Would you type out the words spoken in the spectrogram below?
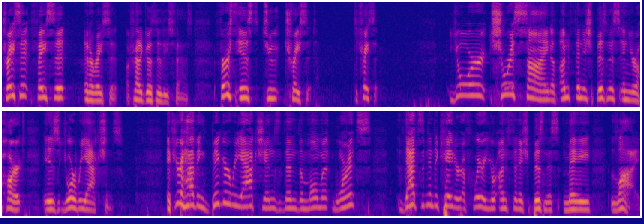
trace it, face it, and erase it. I'll try to go through these fast. First is to trace it. To trace it your surest sign of unfinished business in your heart is your reactions. If you're having bigger reactions than the moment warrants, that's an indicator of where your unfinished business may lie.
